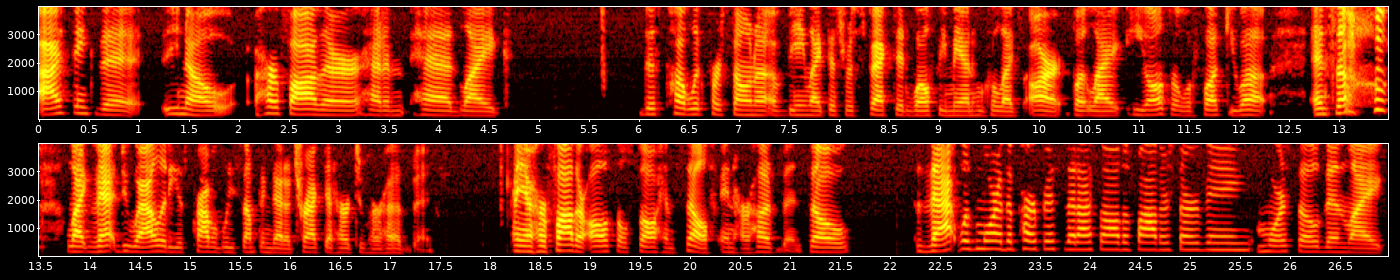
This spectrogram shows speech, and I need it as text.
I think that you know her father had a, had like this public persona of being like this respected, wealthy man who collects art, but like he also will fuck you up, and so like that duality is probably something that attracted her to her husband, and her father also saw himself in her husband, so that was more the purpose that I saw the father serving, more so than like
